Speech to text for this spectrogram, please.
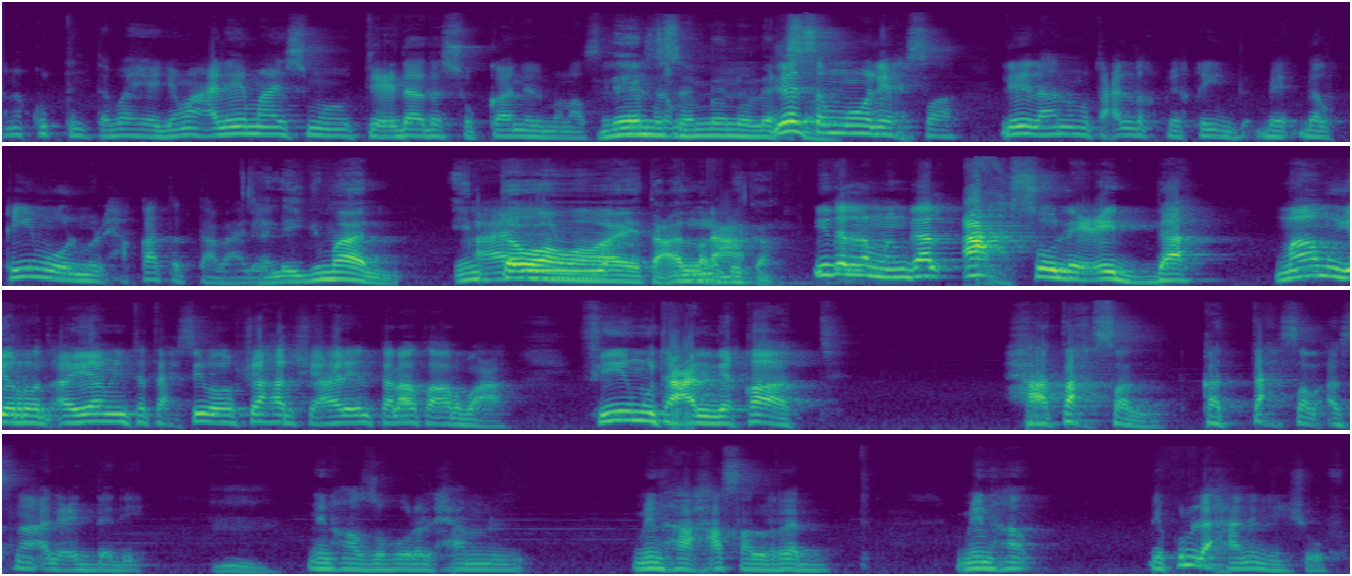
أنا كنت انتبه يا جماعة ليه ما اسمه التعداد السكاني للمناصير؟ ليه سم- مسمينه ليه الإحصاء؟ سموه الإحصاء؟ ليه؟ لأنه متعلق بقيم ب- بالقيمة والملحقات التابعة عليه الإجمال انت أيوة. وما يتعلق نعم. بك اذا لما قال أحصل عدة ما مجرد أيام أنت تحسبها شهر شهرين ثلاثة أربعة في متعلقات حتحصل قد تحصل أثناء العدة دي. منها ظهور الحمل منها حصل رد منها كلها حنجي نشوفها.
